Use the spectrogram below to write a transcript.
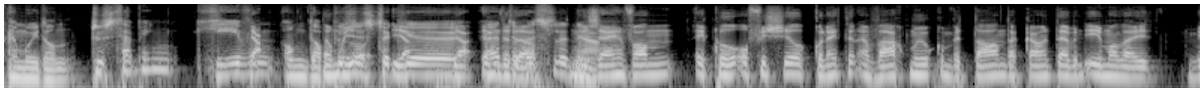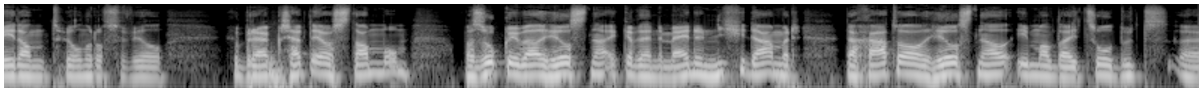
En moet je dan toestemming geven ja, om dat puzzelstukje je, ja, ja, uit te wisselen? Nu zeggen van, ik wil officieel connecten en vaak moet je ook een betalend account hebben, eenmaal dat je meer dan 200 of zoveel gebruikers hebt in jouw stamboom. Maar zo kun je wel heel snel, ik heb dat in de mijne niet gedaan, maar dat gaat wel heel snel, eenmaal dat je het zo doet, uh,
